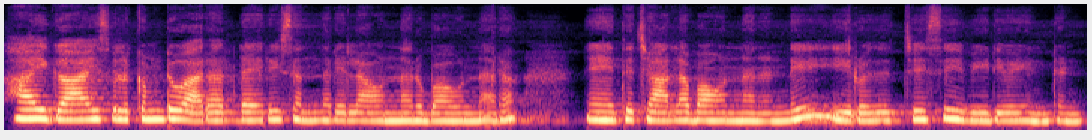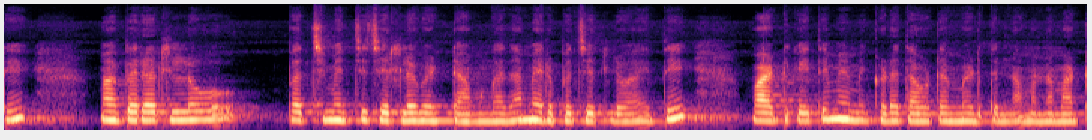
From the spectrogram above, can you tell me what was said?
Hi guys welcome to RR diaries అందరు ఎలా ఉన్నారు? బాగున్నారా? నేనైతే చాలా బాగున్నానండి. ఈరోజు వచ్చేసి ఈ వీడియో ఏంటంటే మా పెరట్లో పచ్చిమిర్చి చెట్లు పెట్టాము కదా మిరప చెట్లు అయితే. వాటికైతే మేము ఇక్కడ తవటం పెడుతున్నాం అన్నమాట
